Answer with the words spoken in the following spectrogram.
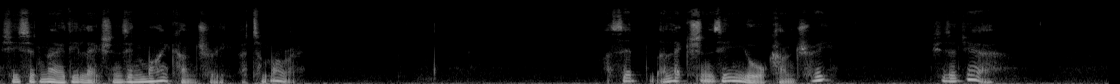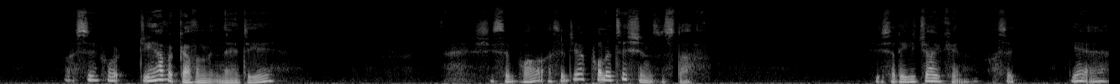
She said, No, the elections in my country are tomorrow. I said, Elections in your country? She said, Yeah. I said, What? Do you have a government there, do you? She said, What? I said, Do you have politicians and stuff? She said, Are you joking? I said, Yeah.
